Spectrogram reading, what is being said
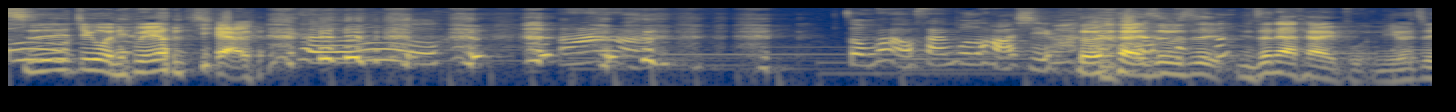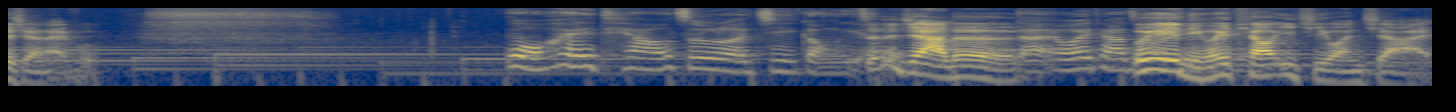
吃，结果你没有讲，可恶啊！怎么办？我三部都好喜欢，对，是不是？你真的要挑一部，你会最喜欢哪一部？我会挑《侏罗纪公园》，真的假的？对，我会挑。我以为你会挑一级玩家，哎。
